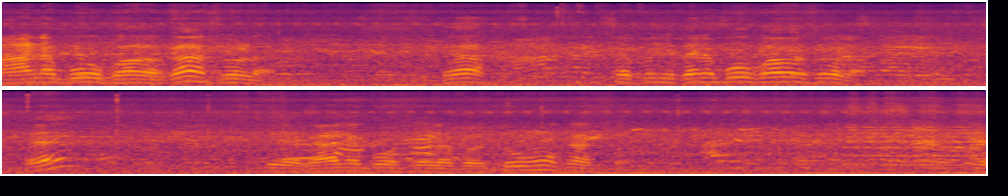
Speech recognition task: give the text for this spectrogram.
આને બહુ ભાવે કા સોડા? હા? પછી તને બહુ ભાવે સોડા? હે? આને બહુ સોડા ભાવે. તું શું ખાશો? તે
